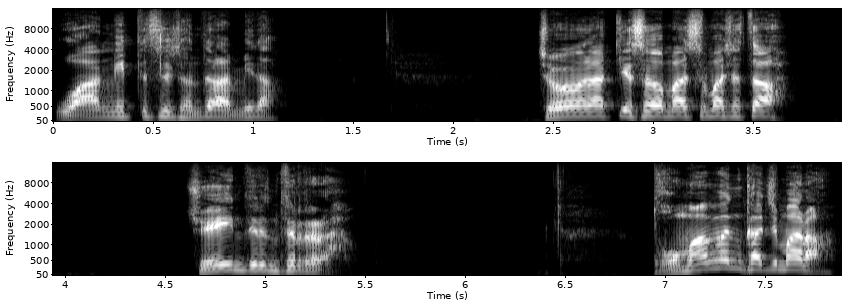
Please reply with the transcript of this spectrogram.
왕의 뜻을 전달합니다. 전하께서 말씀하셨다. 죄인들은 들으라. 도망은 가지 마라.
